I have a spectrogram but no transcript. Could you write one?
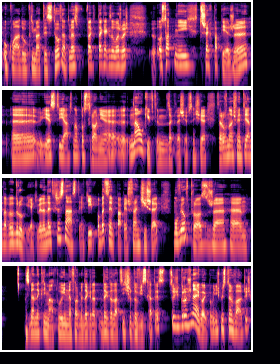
układu klimatystów. Natomiast tak, tak jak zauważyłeś, ostatnich trzech papierów papieży e, jest jasno po stronie e, nauki w tym zakresie. W sensie zarówno święty Jan Paweł II, jak i Benedykt XVI, jak i obecny papież Franciszek mówią wprost, że zmiany klimatu i inne formy degradacji środowiska to jest coś groźnego i powinniśmy z tym walczyć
